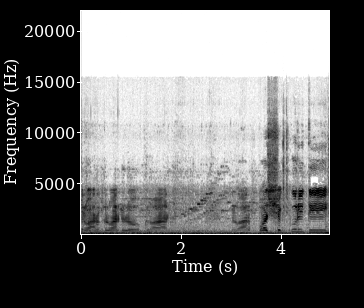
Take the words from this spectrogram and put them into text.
Keluar keluar dulu keluar. Keluar pos security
